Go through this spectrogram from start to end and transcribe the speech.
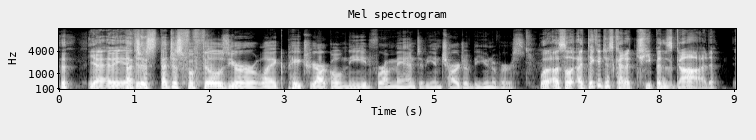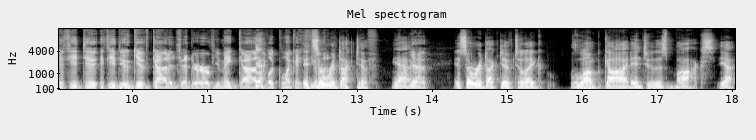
yeah, I mean, that just, just, that just fulfills your like patriarchal need for a man to be in charge of the universe. Well, also, I think it just kind of cheapens God if you do if you do give God a gender or if you make God yeah. look like a human. it's human. so reductive. Yeah, yeah, it's so reductive to like lump God into this box. Yeah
